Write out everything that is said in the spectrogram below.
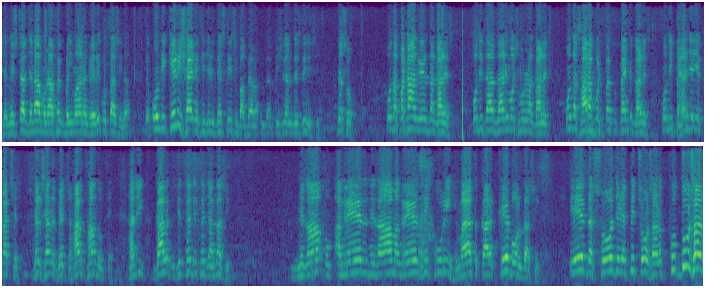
جی مسٹر جناب منافق بئیمان انگریزی کتا سی نا تو ان کی کہڑی شاید نہیں تھی جی دستی سی بابے اور پچھلے دستی نہیں سی۔ دسو وہ پٹا انگریز کا گل وہ داڑی مچھ مننا گل ان سارا کچھ پینٹ گل ان کی جی کچھ جلسیا ہر تھان دے ہاں جی گل جتھے جتھے جانا سی نظام انگریز نظام انگریز دی پوری حمایت کر کے بولتا سی یہ دسو جڑے پچھوں سن فدو سن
